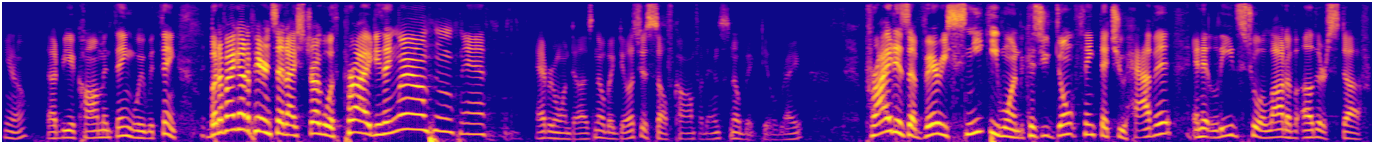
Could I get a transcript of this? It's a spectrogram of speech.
you know, that'd be a common thing we would think. But if I got up here and said I struggle with pride, you think, well, hmm, eh, everyone does. No big deal. It's just self confidence. No big deal, right? Pride is a very sneaky one because you don't think that you have it, and it leads to a lot of other stuff.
